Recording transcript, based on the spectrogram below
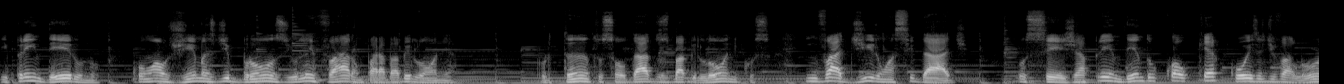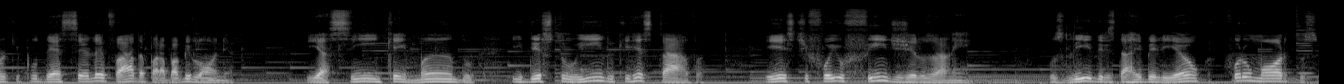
e prenderam-no com algemas de bronze e o levaram para a Babilônia. Portanto, os soldados babilônicos invadiram a cidade, ou seja, apreendendo qualquer coisa de valor que pudesse ser levada para a Babilônia. e assim queimando e destruindo o que restava. Este foi o fim de Jerusalém. Os líderes da rebelião foram mortos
